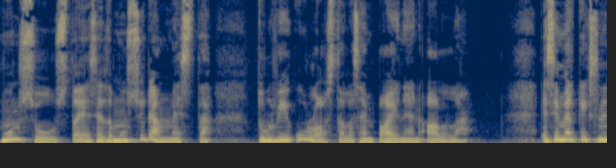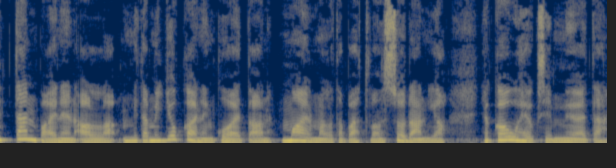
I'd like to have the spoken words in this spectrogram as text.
mun suusta ja sieltä mun sydämestä tulvii ulos tällaisen paineen alla? Esimerkiksi nyt tämän paineen alla, mitä me jokainen koetaan maailmalla tapahtuvan sodan ja, ja kauheuksien myötä,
